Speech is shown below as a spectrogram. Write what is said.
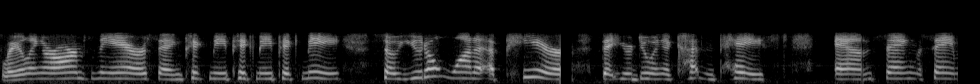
flailing her arms in the air, saying, Pick me, pick me, pick me. So you don't want to appear that you're doing a cut and paste and saying the same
